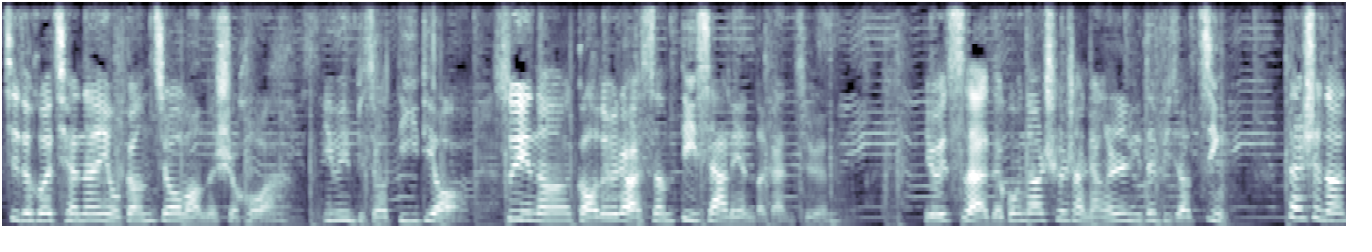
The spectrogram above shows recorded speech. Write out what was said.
记得和前男友刚交往的时候啊，因为比较低调，所以呢，搞得有点像地下恋的感觉。有一次啊，在公交车上，两个人离得比较近，但是呢，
